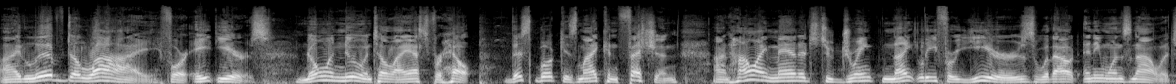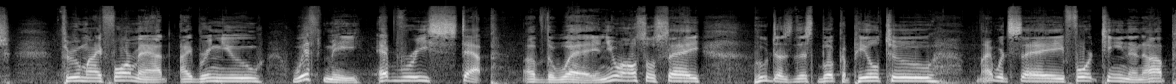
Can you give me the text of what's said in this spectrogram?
I lived a lie for eight years. No one knew until I asked for help. This book is my confession on how I managed to drink nightly for years without anyone's knowledge. Through my format, I bring you with me every step of the way. And you also say, who does this book appeal to? I would say 14 and up.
